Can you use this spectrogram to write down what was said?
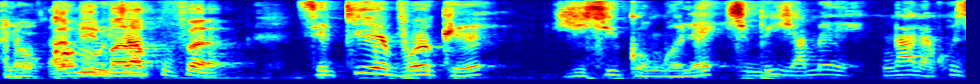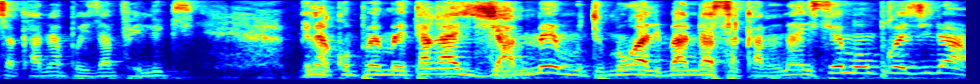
Alors comme abima vous na avez- kufa ce qui est vrai que je suis congolais je peux jamais nga nakosaka na président félix. Mais nakopermetaka jamais moto moko alibanda asakana na c'est mon président.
